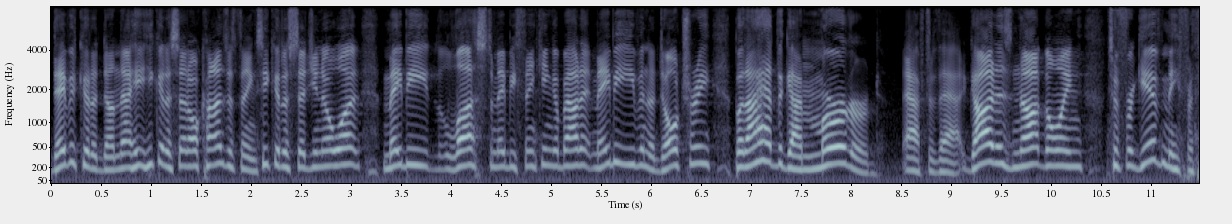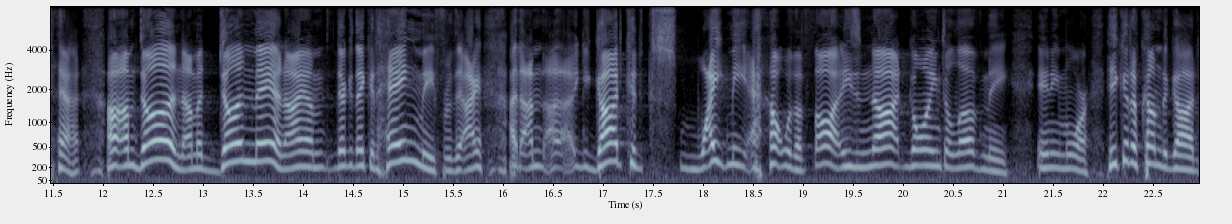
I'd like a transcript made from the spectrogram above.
David could have done that. He, he could have said all kinds of things. He could have said, you know what? Maybe lust, maybe thinking about it, maybe even adultery, but I had the guy murdered after that. God is not going to forgive me for that. I, am done. I'm a done man. I am. They could hang me for that. I, I, God could wipe me out with a thought. He's not going to love me anymore. He could have come to God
